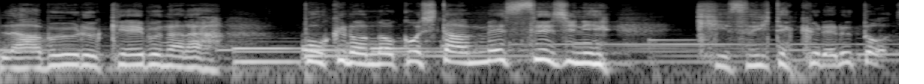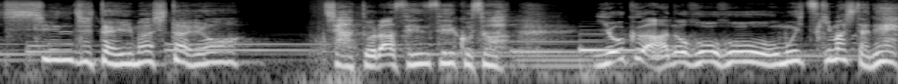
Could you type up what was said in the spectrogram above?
ラブール警部なら僕の残したメッセージに気づいてくれると信じていましたよ。チャトラ先生こそよくあの方法を思いつきましたね。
